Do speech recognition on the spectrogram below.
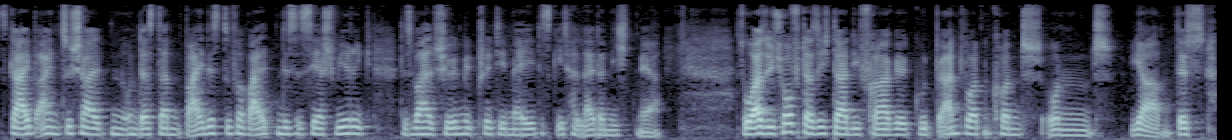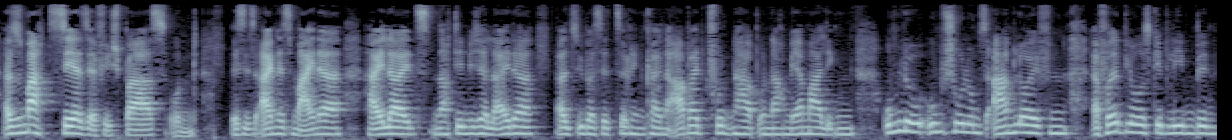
Skype einzuschalten und das dann beides zu verwalten. Das ist sehr schwierig. Das war halt schön mit Pretty May, das geht halt leider nicht mehr. So, also ich hoffe, dass ich da die Frage gut beantworten konnte und ja, das, also es macht sehr, sehr viel Spaß und es ist eines meiner Highlights, nachdem ich ja leider als Übersetzerin keine Arbeit gefunden habe und nach mehrmaligen Umlo Umschulungsanläufen erfolglos geblieben bin,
